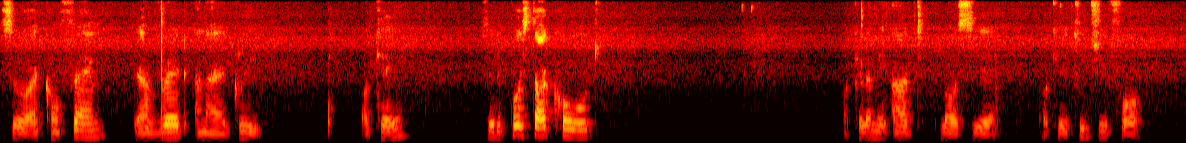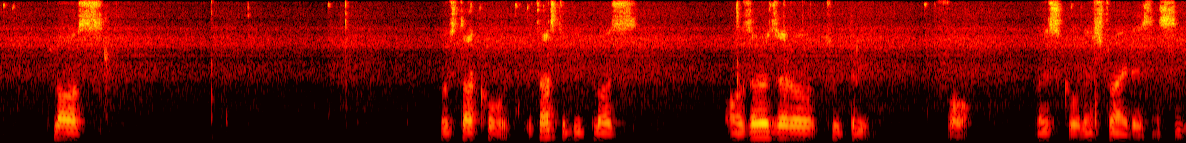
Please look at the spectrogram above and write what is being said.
so I confirm that I've read and I agree. Okay, so the postal code, okay, let me add plus here. Okay, 234 plus postal code. It has to be plus or 00234. Let's go, let's try this and see.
